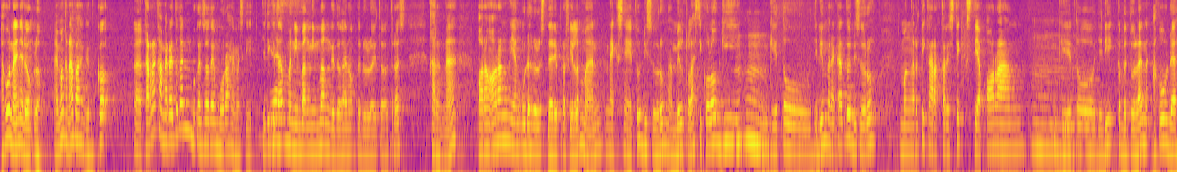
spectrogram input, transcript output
aku nanya dong, loh emang kenapa? Gitu. Kok eh, karena kamera itu kan bukan sesuatu yang murah ya Mas Ki. Jadi kita Yes. menimbang-nimbang gitu kan waktu dulu itu. Terus karena orang-orang yang udah lulus dari perfilman, nextnya itu disuruh ngambil kelas psikologi Mm-mm. gitu. Jadi mereka tuh disuruh mengerti karakteristik setiap orang Hmm. gitu. Jadi kebetulan aku udah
